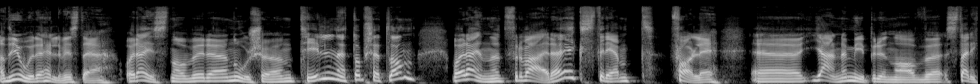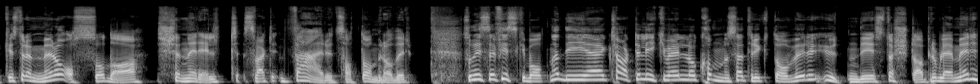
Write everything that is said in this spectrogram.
Ja, De gjorde heldigvis det, og reisen over eh, Nordsjøen til nettopp Shetland var regnet for å være ekstremt farlig. Eh, gjerne mye pga. sterke strømmer, og også da generelt svært værutsatte områder. Så disse fiskebåtene de eh, klarte likevel å komme seg trygt over uten de største av problemer.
